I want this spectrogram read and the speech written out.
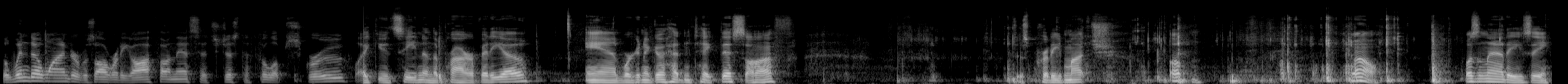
the window winder was already off on this. It's just a Phillips screw like you'd seen in the prior video. And we're gonna go ahead and take this off. Just pretty much, oh, well, wasn't that easy.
